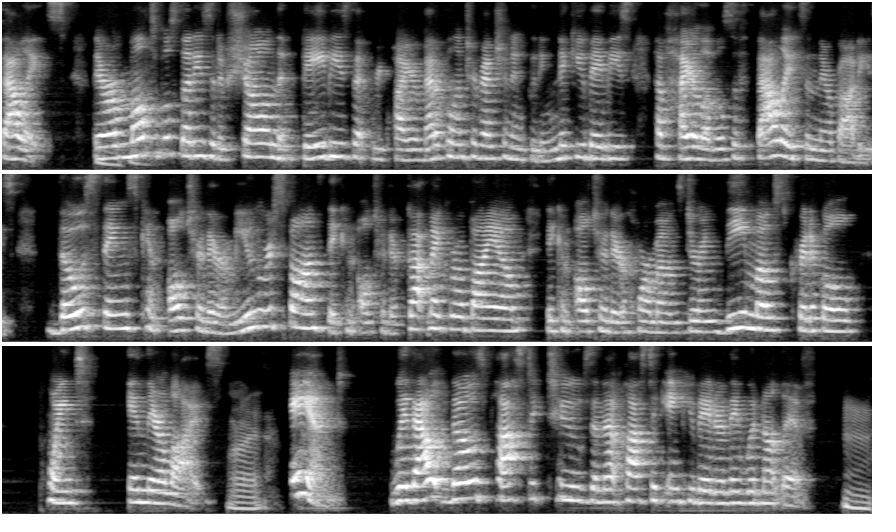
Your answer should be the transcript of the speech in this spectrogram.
phthalates. There are multiple studies that have shown that babies that require medical intervention, including NICU babies, have higher levels of phthalates in their bodies. Those things can alter their immune response, they can alter their gut microbiome, they can alter their hormones during the most critical point in their lives. Right. And without those plastic tubes and that plastic incubator, they would not live. Mm.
